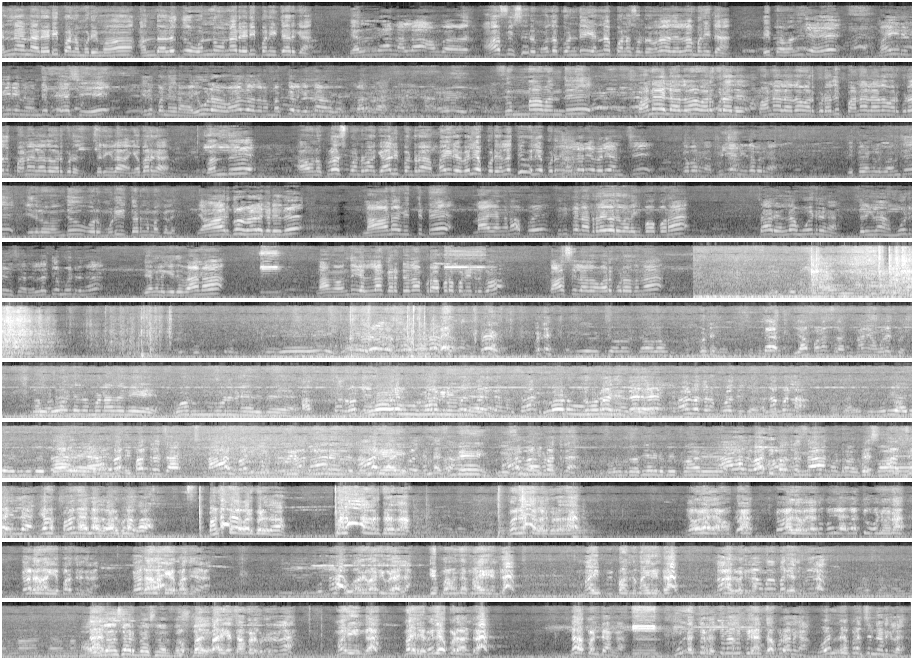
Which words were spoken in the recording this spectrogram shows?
என்னென்ன ரெடி பண்ண முடியுமோ அந்த அளவுக்கு ஒண்ணு ஒண்ணா ரெடி பண்ணிட்டே இருக்கேன். எல்லாம் நல்லா அவங்க ஆபீசர் முத கொண்டு என்ன பண்ண சொல்றாங்களோ அதெல்லாம் பண்ணிட்டேன். இப்ப வந்து மயிறு கீரினை வந்து பேசி இது பண்ணுறாங்க இவ்வளவு வாழ்வாதார மக்களுக்கு என்ன ஆகும்? பாருங்க சும்மா வந்து பணம் இல்லாதவன் வரக்கூடாது. பணம் இல்லாதவன் வரக்கூடாது பணம் இல்லாதவன் வரக்கூடாது பணம் இல்லாத வரக்கூடாது. சரிங்களா? இங்க பாருங்க. வந்து அவனை க்ளோஸ் பண்றான் காலி பண்றான் மயிரை வெளியே போடு எல்லாத்தையும் வெளியே போடு எல்லாரையும் வெளியே அனுப்பிச்சு இங்க பாருங்க பிரியாணி இதை பாருங்க. இப்ப எங்களுக்கு வந்து இதுல வந்து ஒரு முடிவு தரணும் மக்கள். யாருக்கும் வேலை கிடையாது. நானே வித்துட்டு நான் எங்கன்னா போய் திருப்பி நான் டிரைவர் வேலைக்கு போக போறேன். சார் எல்லாம் மூடிடுங்க. சரிங்களா? மூடிடுங்க சார் எல்லாத்தையும் மூடிடுங்க. எங்களுக்கு இது வேணாம். நாங்க வந்து எல்லாம் கரெக்டா தான் ப்ராப்பரா பண்ணிட்டு இருக்கோம். காசு இல்லாதவன் வரக்கூடாதுன்னா சார் என் பணம் சார் நான் என் உழைப்பு சார், ரோட்ல ரோடு ரோடு கிடையாது. பேர் இருக்காங்க ரோடு ரோடு கிடையாது. போகுது. என்ன பண்ணலாம்? நாலு நாலு நாலு போய் பாரு நாலு பண்றாங்க, இல்ல. ஏன் பணம் வரக்கூடாதா? பணம் வரக்கூடாதா? பணம் வரக்கூடாதா? வரக்கூடாதா? எவ்வளவு அவங்க கா- காலை உயர்ந்து போய் எல்லாத்தையும் ஒண்ணு கடன் வாங்கி பார்த்துருக்கிறேன். கடன் வாங்கி பார்த்துக்கிறேன். உன்னால ஒரு வாட்டி கூட இல்ல. இப்ப வந்து மயிருன்ற மை இப்ப அந்த மயிருன்ற நாலு வாட்டி நான் மரியாதை கொடுக்கல அவர்தான் சார் பேசினார் முப்பது பேருக்கு சம்பளம் மரிய வெளியே போடான்ற என்ன பண்ணிட்டாங்க? முன்னூத்தி இருபத்தி நாலு பிரியாணி சாப்பிடுறாங்க ஒண்ணு பிரச்சனை நடக்கல.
